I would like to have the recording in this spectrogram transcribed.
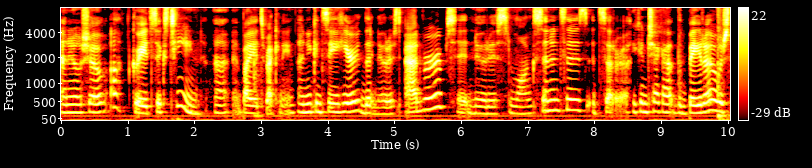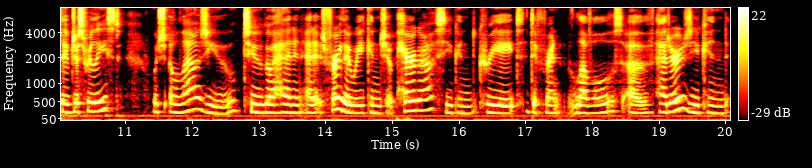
and it'll show, ah, grade 16 uh, by its reckoning. And you can see here that it noticed adverbs, it noticed long sentences, etc. You can check out the beta, which they've just released which allows you to go ahead and edit further where you can show paragraphs, you can create different levels of headers, you can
